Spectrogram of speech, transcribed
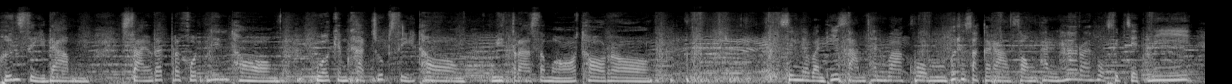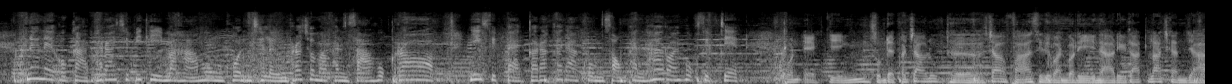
พื้นสีดำสายรัดประคตดิ้นทอง หัวเข็มขัดชุบสีทอง มีตราสมอทอรอ ซึ่งในวันที่ 3 ธันวาคม พุทธศักราช 2567 นี้ เนื่องในโอกาสพระราชพิธีมหามงคล เฉลิมพระชมพรรษา 6 รอบ 28 กรกฎาคม 2567พลเอกหญิง สมเด็จพระเจ้าลูกเธอ เจ้าฟ้าสิริวัณวรีนารีรัตนราชกัญญา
